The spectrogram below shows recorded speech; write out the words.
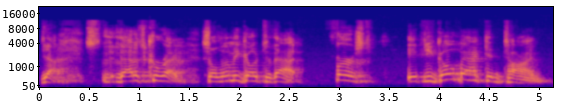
Yeah, that is correct. So let me go to that. First, if you go back in time,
